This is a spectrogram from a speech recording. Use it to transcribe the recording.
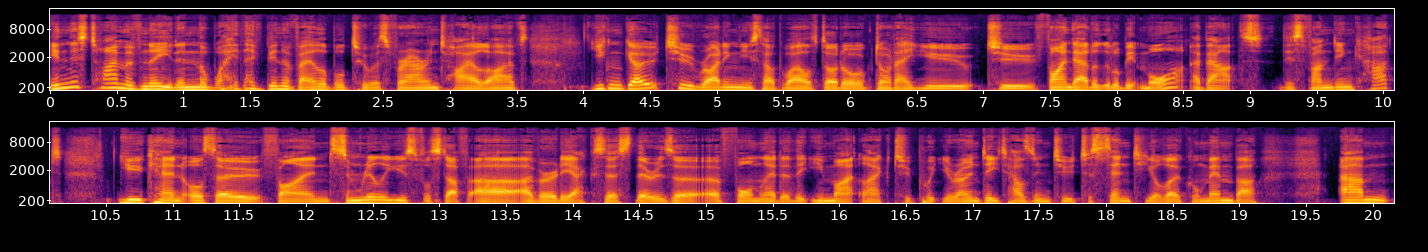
in this time of need and the way they've been available to us for our entire lives, you can go to writingnewsouthwales.org.au to find out a little bit more about this funding cut. You can also find some really useful stuff. Uh, I've already accessed. There is a, a, form letter that you might like to put your own details into to send to your local member. Um,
